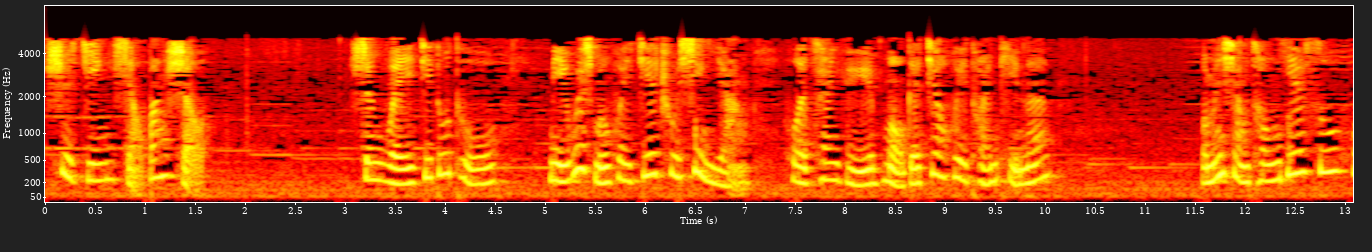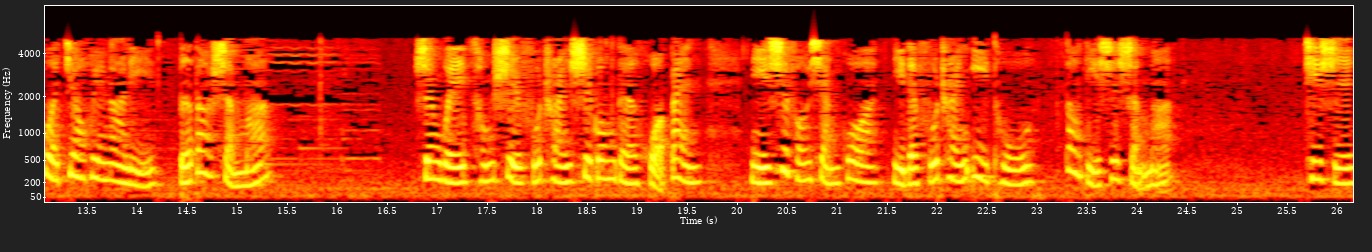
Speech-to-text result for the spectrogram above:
世经小帮手。身为基督徒，你为什么会接触信仰或参与某个教会团体呢？我们想从耶稣或教会那里得到什么？身为从事福传事工的伙伴，你是否想过你的福传意图到底是什么？其实，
